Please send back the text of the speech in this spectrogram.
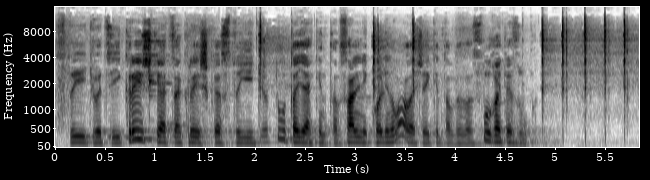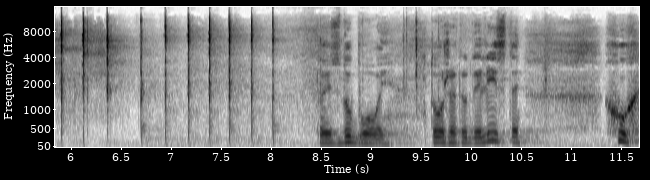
стоїть в оцій кришці, а ця кришка стоїть отут. А як він там, сальник колінвали, чи як він там? Слухайте звук. Тобто дубовий. Теж туди лізти. Хух,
